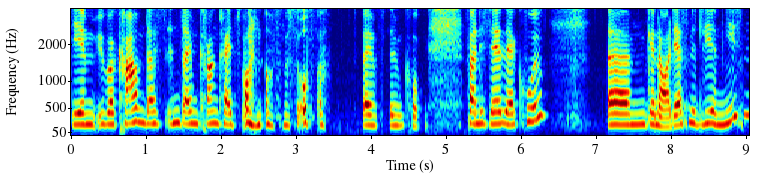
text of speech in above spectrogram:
Dem überkam das in seinem Krankheitswahn auf dem Sofa beim Film gucken. Fand ich sehr, sehr cool. Ähm, genau, der ist mit Liam Neeson.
